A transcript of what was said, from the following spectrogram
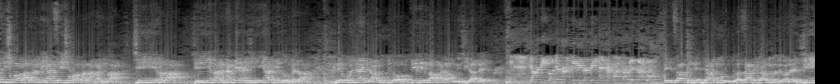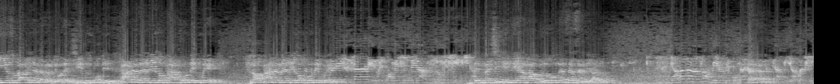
စိတ်ရှုံရမှာလားနင်ကစိတ်ရှုံရမှာလားငါညီမရင်ရင်ဟလားရင်ရင်လားနာမည်ကရင်ရင်အပြည့်စုံမဲလားနင်ဝင်နိုင်ရာဘူးပြောဒီတင်းမှာဘာသာဝင်ရှိရလဲ ကျွန်တော်ဒီကောချင်တာကိစ္စတွေနဲ့ မှာဆောင်ရွက်တာပါအေးစားပြီးကြာလို့ပြောစားပြီးကလည်းမပြောနဲ့ရင်းရင်ဆိုတာလေးနဲ့လည်းမပြောနဲ့ရင်းလို့ပြောပြီးငါနာမည်ပြေတော့ငါဖုန်းနေဝင်နော်ငါနာမည်ပြေတော့ဖုန်းနေဝင်ဒီစက်တွေပဲဆောင်ရွက်ပေးရမယ်လို့မရှိဘူးအေးမရှိရင်နေကငါဘယ်လိုပုံနဲ့ဆက်ဆံကြရတော့။ညာဘက်ကတော့ဆောင်ပြရမယ့်ပုံစံနဲ့ပြပြရမှာရှိ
